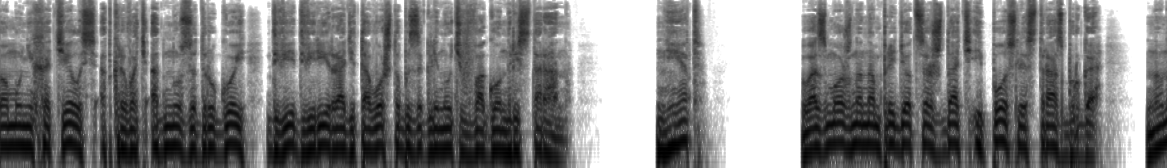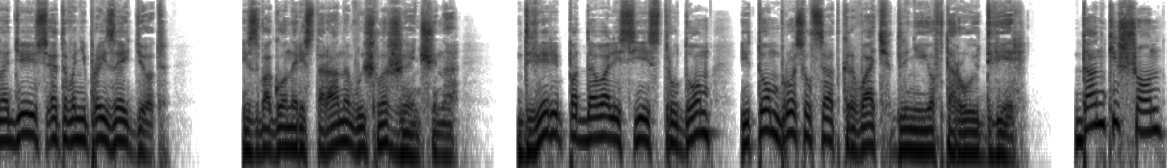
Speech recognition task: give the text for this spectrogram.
Тому не хотелось открывать одну за другой две двери ради того, чтобы заглянуть в вагон-ресторан. «Нет». «Возможно, нам придется ждать и после Страсбурга, но, надеюсь, этого не произойдет. Из вагона ресторана вышла женщина. Двери поддавались ей с трудом, и Том бросился открывать для нее вторую дверь. «Данки Шон»,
